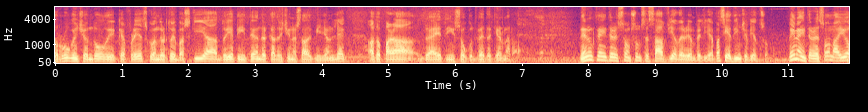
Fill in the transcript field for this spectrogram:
rrugën që ndodhi ke Fresku e ndërtoi bashkia, do jepte një tender katërqind e shtatëdhjetë milionë lekë, ato para do ja jepte një shokut vet etj me radhë. Ne nuk na intereson shumë se sa vjedh Erion Velia, pasi e dimë që vjedh shumë. Ne na intereson ajo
